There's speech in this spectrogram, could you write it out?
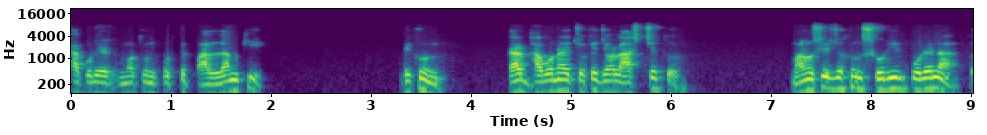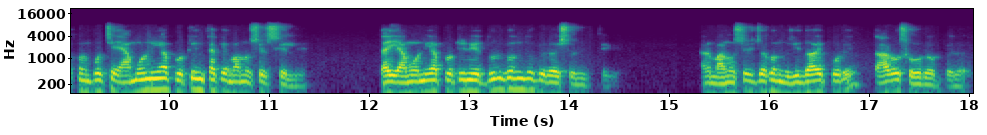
ঠাকুরের মতন করতে পারলাম কি? দেখুন, তার ভাবনায় চোখে জল আসছে তো। মানুষের যখন শরীর পড়ে না, তখন বলছে অ্যামোনিয়া প্রোটিন থাকে মানুষের সেলে। তাই অ্যামোনিয়া প্রোটিনের দুর্গন্ধ বেরোয় শরীর থেকে। আর মানুষের যখন হৃদয় পড়ে, তারও সৌরভ বেরোয়।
